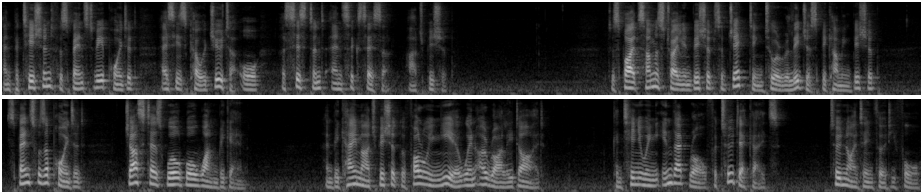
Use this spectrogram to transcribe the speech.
and petitioned for Spence to be appointed as his coadjutor or assistant and successor Archbishop. Despite some Australian bishops objecting to a religious becoming bishop, Spence was appointed just as World War I began and became Archbishop the following year when O'Reily died, continuing in that role for two decades to 1934.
